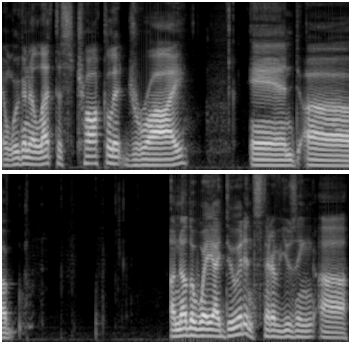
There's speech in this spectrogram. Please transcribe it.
And we're going to let this chocolate dry. And uh, another way I do it, instead of using uh,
